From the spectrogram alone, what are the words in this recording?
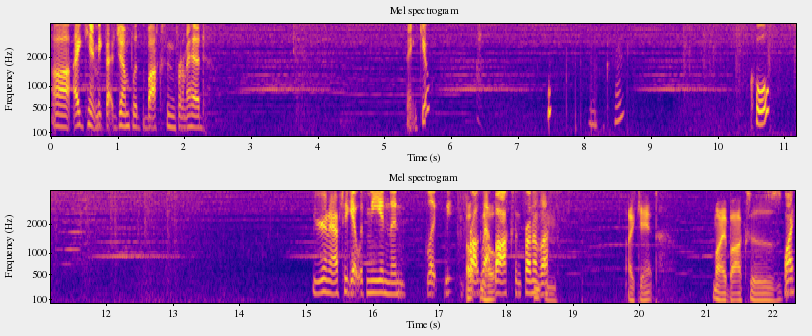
Uh, I can't make that jump with the box in front of my head. Thank you. Oop. Okay. Cool. You're gonna have to get with me and then like leapfrog no. that box in front of us. I can't. My boxes Why?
